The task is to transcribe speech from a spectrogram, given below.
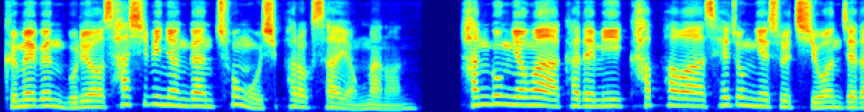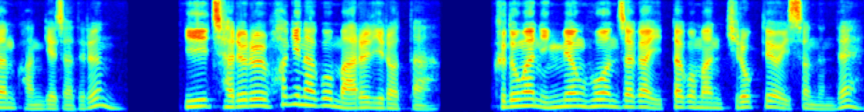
금액은 무려 42년간 총 58억 4영만 원. 한국영화 아카데미 카파와 세종예술지원재단 관계자들은 이 자료를 확인하고 말을 잃었다. 그동안 익명 후원자가 있다고만 기록되어 있었는데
